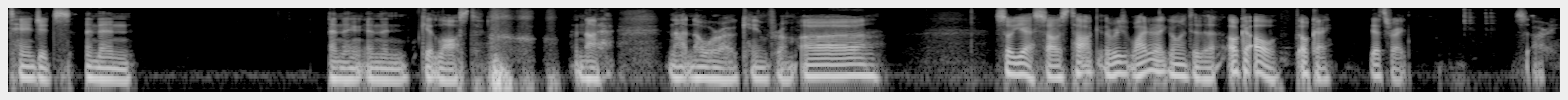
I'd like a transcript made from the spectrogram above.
tangents and then and then and then get lost and not not know where I came from. Uh so yes, so I was talking the reason why did I go into the Okay, oh, okay. That's right. Sorry.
